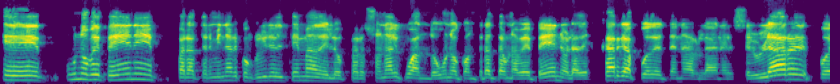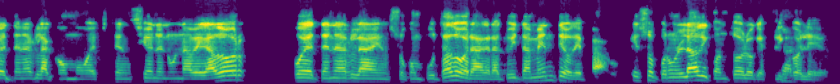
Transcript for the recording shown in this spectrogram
Eh, uno VPN, para terminar, concluir el tema de lo personal, cuando uno contrata una VPN o la descarga, puede tenerla en el celular, puede tenerla como extensión en un navegador, puede tenerla en su computadora gratuitamente o de pago. Eso por un lado y con todo lo que explicó Leo.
